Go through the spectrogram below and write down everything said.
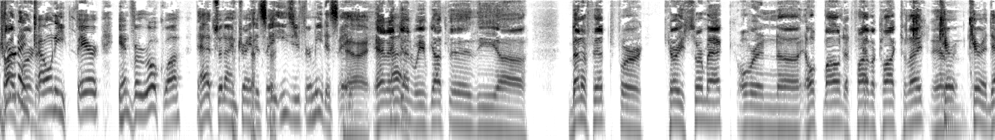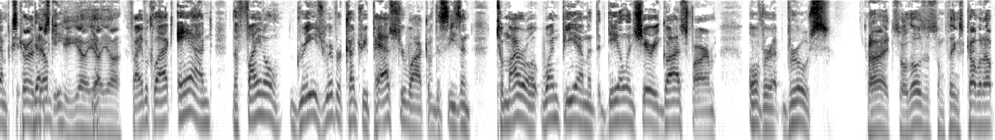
try Vernon Vernon. County Fair in Viroqua. That's what I'm trying to say. Easy for me to say. All right, and Uh, again, we've got the the uh, benefit for Kerry Cermak over in uh, Elk Mound at five o'clock tonight. Kara, Kara Dempsky. Kara. Dempsky, yeah, yeah, Yep. yeah. Five o'clock, and the final Grays River Country Pasture Walk of the season tomorrow at 1 p.m. at the Dale and Sherry Goss Farm over at Bruce. All right, so those are some things coming up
